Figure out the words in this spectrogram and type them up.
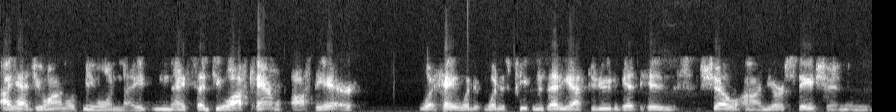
I had you on with me one night, and I said to you off camera, off the air, "What? Hey, what? What does Pete and Mazzetti have to do to get his show on your station?" And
